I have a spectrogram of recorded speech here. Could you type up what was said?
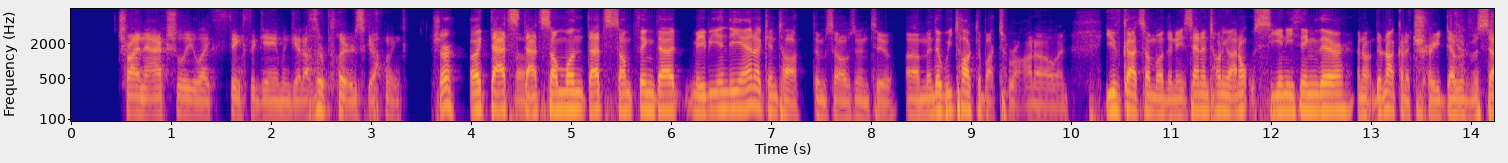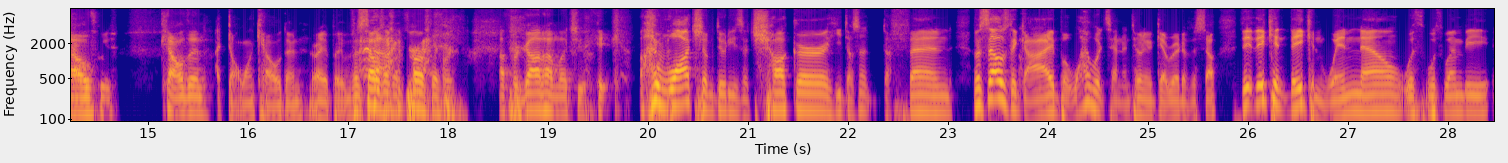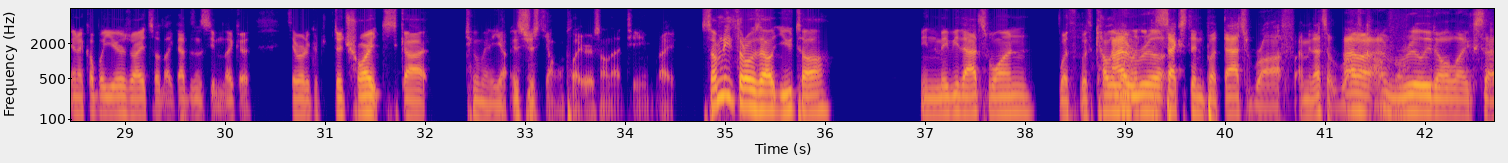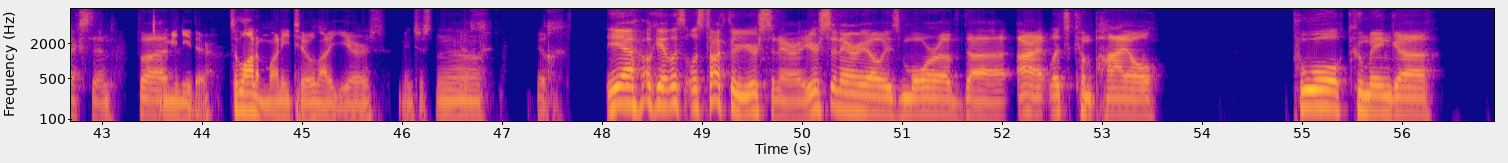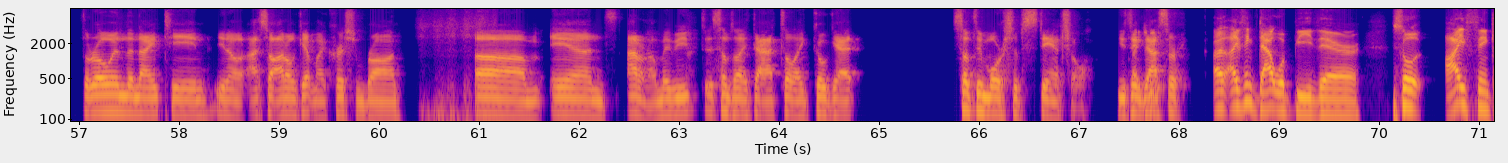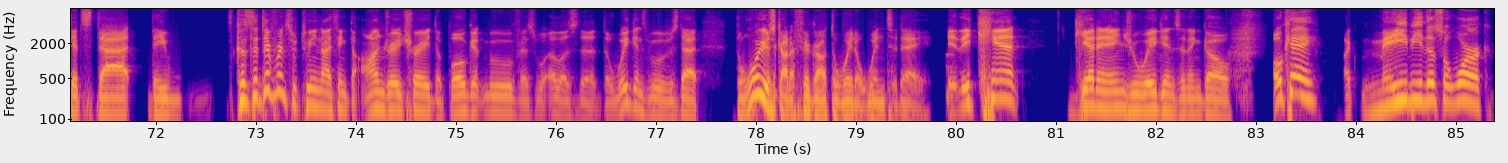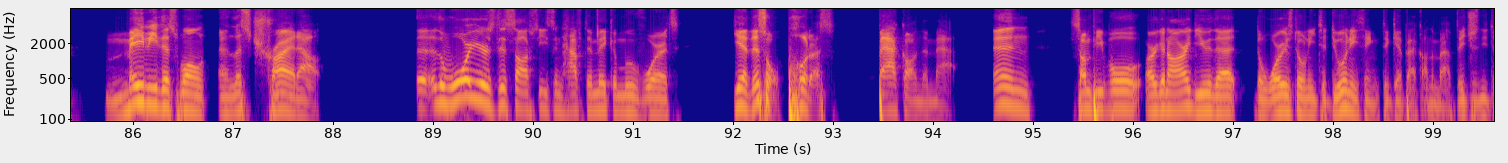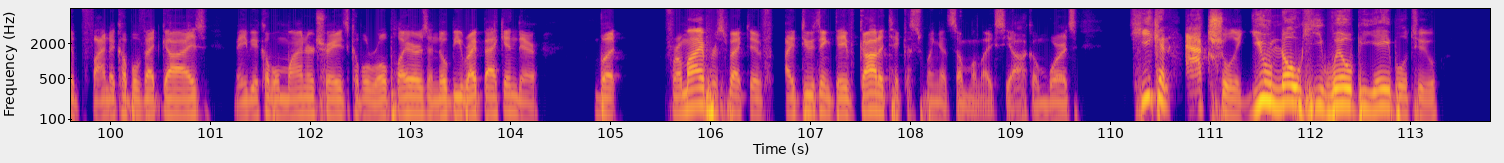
trying to actually like think the game and get other players going. Sure. Like that's um, that's someone that's something that maybe Indiana can talk themselves into. Um, and then we talked about Toronto and you've got some other names. San Antonio, I don't see anything there. I don't they're not gonna trade Devin Vassell. Keldon. I don't want Keldon, right? But Vassell's like a perfect. I forgot how much you hate. I watch him, dude. He's a chucker. He doesn't defend. Vassell's the guy, but why would San Antonio get rid of Vassell? They, they can they can win now with with Wemby in a couple years, right? So like that doesn't seem like a theoretical. Detroit's got too many young, it's just young players on that team, right? Somebody throws out Utah. I mean, maybe that's one with with Kelly really, Sexton, but that's rough. I mean, that's a rough. I, I, really don't like Sexton, but I mean, neither. It's a lot of money too, a lot of years. I mean, just yeah. Ugh, ugh. Yeah. Okay. Let's let's talk through your scenario. Your scenario is more of the all right. Let's compile Poole Kuminga, throw in the nineteen. You know, I so I don't get my Christian Braun um, and I don't know, maybe something like that to like go get something more substantial. You think that's their? I, I think that would be there. So I think it's that they because the difference between I think the Andre trade, the Bogut move, as well as the the Wiggins move, is that the Warriors got to figure out the way to win today. They can't get an Andrew Wiggins and then go, okay, like maybe this will work, maybe this won't, and let's try it out. Uh, the Warriors this offseason have to make a move where it's, yeah, this will put us back on the map. And some people are going to argue that the Warriors don't need to do anything to get back on the map. They just need to find a couple vet guys, maybe a couple minor trades, a couple role players, and they'll be right back in there. But from my perspective, I do think they've got to take a swing at someone like Siakam, where it's he can actually, you know, he will be able to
